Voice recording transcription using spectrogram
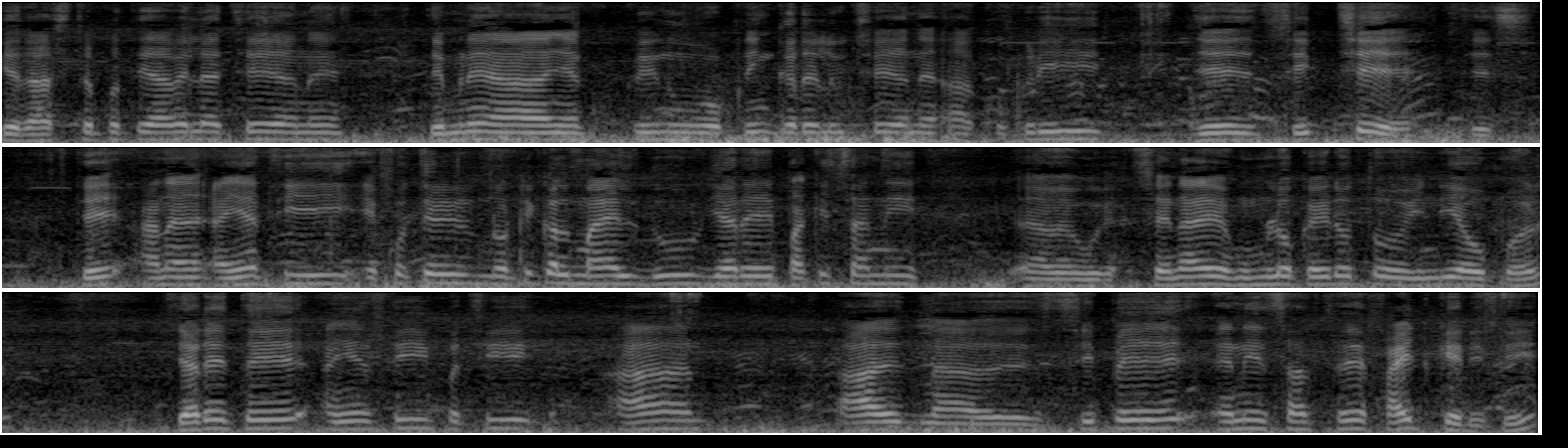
કે રાષ્ટ્રપતિ આવેલા છે અને તેમણે આ અહીંયા કુકડીનું ઓપનિંગ કરેલું છે અને આ કુકડી જે શિપ છે જે તે આના અહીંયાથી એકોતેર નોટિકલ માઇલ દૂર જ્યારે પાકિસ્તાનની સેનાએ હુમલો કર્યો હતો ઇન્ડિયા ઉપર, ત્યારે તે અહીંયાથી પછી આ આ શિપે એની સાથે ફાઇટ કરી હતી.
